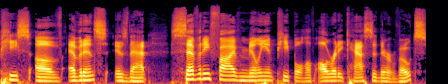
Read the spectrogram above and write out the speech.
piece of evidence is that 75 million people have already casted their votes,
